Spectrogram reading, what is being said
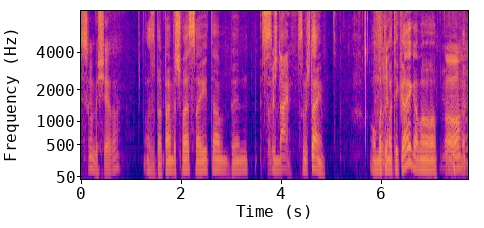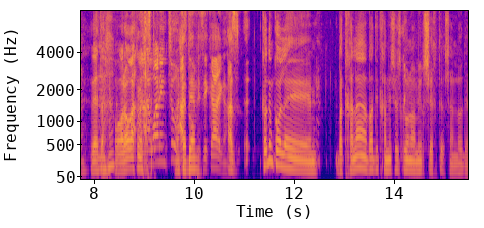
27. אז ב-2017 היית בן 22. 22. הוא מתמטיקאי גם, או... או, בטח, הוא לא רק... אקדם. אסטרופיזיקאי גם. אז אה, קודם כל, אה, בהתחלה עבדתי איתך מישהו שקוראים לו אמיר שכטר, שאני לא יודע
